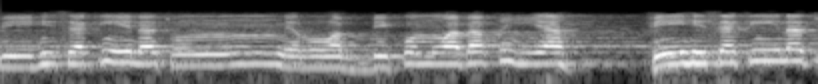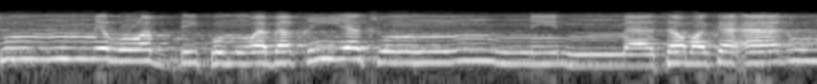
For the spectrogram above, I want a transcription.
فيه سكينة من ربكم وبقية فيه سكينة من ربكم وبقية مما ترك آل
